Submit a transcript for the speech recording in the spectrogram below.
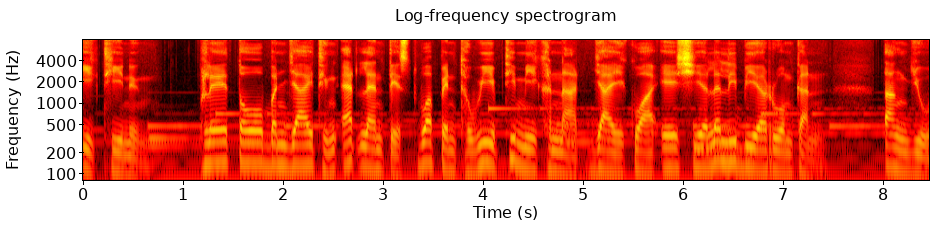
อีกทีหนึ่ง เพลโตบรรยายถึงแอตแลนติสว่าเป็นทวีปที่มีขนาดใหญ่กว่าเอเชียและลิเบียรวมกัน ตั้งอยู่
